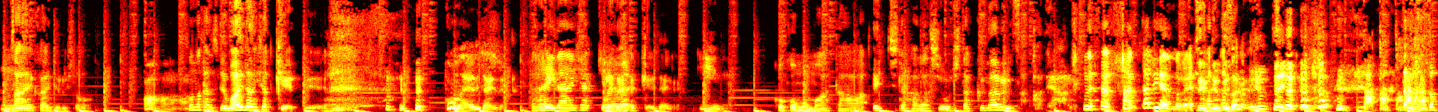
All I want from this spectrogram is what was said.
うん残影書いてる人の。はあ、はあはあそんな感じで、ワイダン百景って、コーナーやりたいね。大談百景ワイダンやばい百景やりたいね。いいね。ここもまた、エッチな話をしたくなる坂である。サッカーでやんのかよ。全力坂。ダダダダダ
